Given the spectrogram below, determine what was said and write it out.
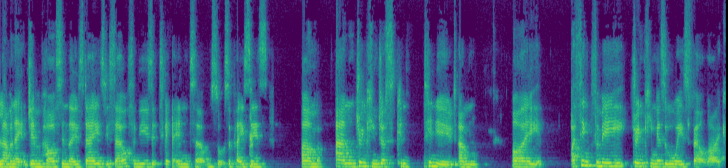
laminate a gym pass in those days yourself and use it to get into all sorts of places. Um, and drinking just continued. Um, I I think for me, drinking has always felt like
